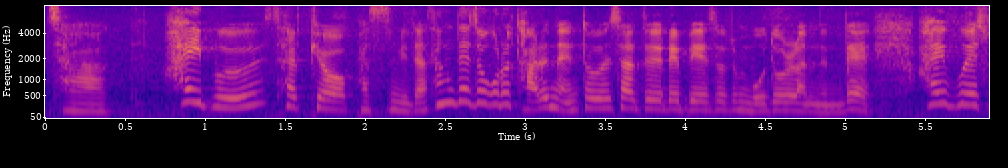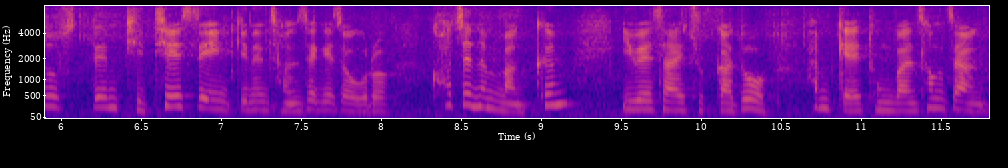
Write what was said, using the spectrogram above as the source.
자, 하이브 살펴봤습니다. 상대적으로 다른 엔터 회사들에 비해서 좀 못 올랐는데 하이브에 소속된 BTS의 인기는 전 세계적으로 커지는 만큼 이 회사의 주가도 함께 동반 성장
